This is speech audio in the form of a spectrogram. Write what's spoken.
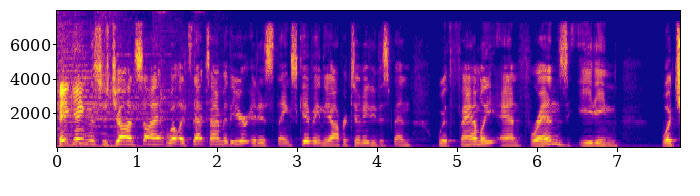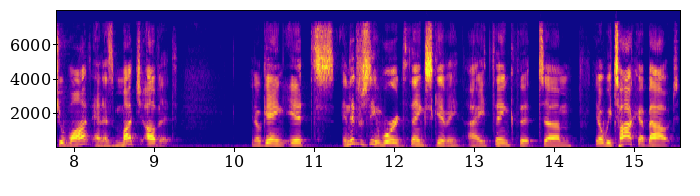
Hey, gang, this is John Syatt. Well, it's that time of the year. It is Thanksgiving, the opportunity to spend with family and friends, eating what you want and as much of it. You know, gang, it's an interesting word, Thanksgiving. I think that, um, you know, we talk about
